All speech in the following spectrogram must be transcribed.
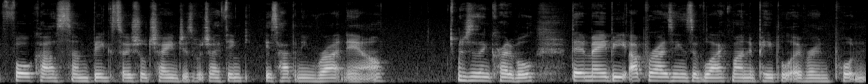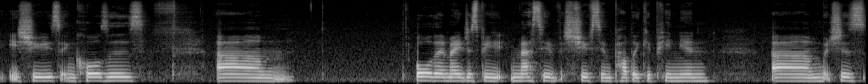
forecast some big social changes, which I think is happening right now, which is incredible. There may be uprisings of like minded people over important issues and causes, um, or there may just be massive shifts in public opinion, um, which is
